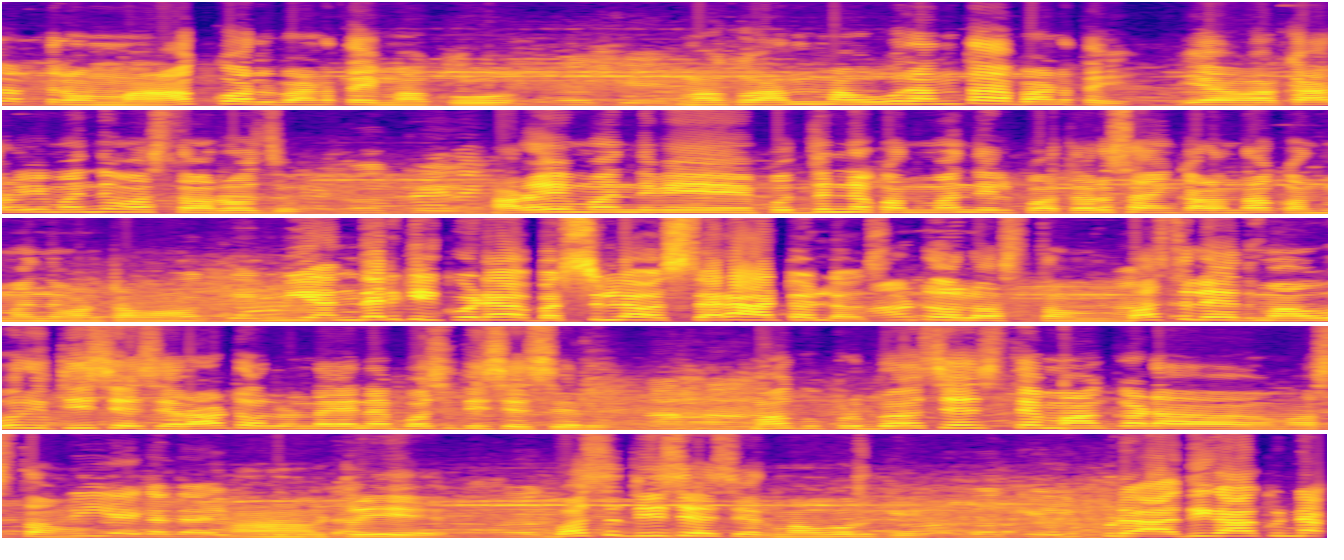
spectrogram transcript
సత్రం ఆకుకూరలు పండుతాయి మాకు. మాకు మా ఊరంతా పండుతాయి. ఒక అరవై మంది వస్తాం రోజు. అరవై మంది పొద్దున్నే కొంతమంది వెళ్ళిపోతారు సాయంకాలం దాకా కొంతమంది ఉంటాము. మీ అందరికీ కూడా బస్సుల్లో వస్తారా ఆటోల్లో ఆటోలు వస్తాం. బస్సు లేదు మా ఊరికి తీసేసారు ఆటోలు ఉన్నాయనే బస్సు తీసేసారు. మాకు ఇప్పుడు బస్సు వేస్తే మాకు కూడా వస్తాం. ఫ్రీయే. ఫ్రీ బస్సు తీసేసారు మా ఊరికి. ఇప్పుడు అది కాకుండా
